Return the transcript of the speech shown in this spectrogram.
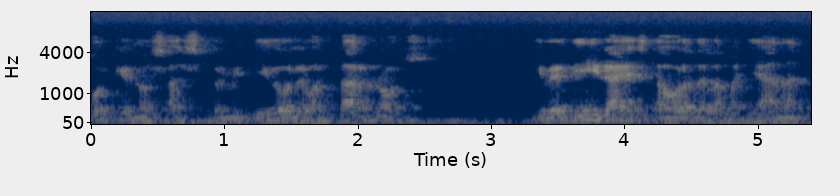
porque nos has permitido levantarnos y venir a esta hora de la mañana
